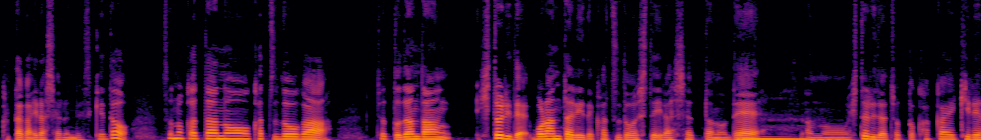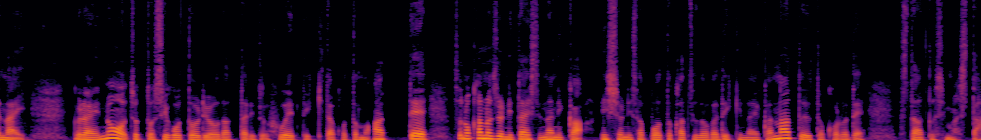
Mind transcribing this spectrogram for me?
方がいらっしゃるんですけど、その方の活動がちょっとだんだん一人でボランタリーで活動していらっしゃったので、あの一人ではちょっと抱えきれないぐらいのちょっと仕事量だったりと増えてきたこともあってその彼女に対して何か一緒にサポート活動ができないかなというところでスタートしました。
